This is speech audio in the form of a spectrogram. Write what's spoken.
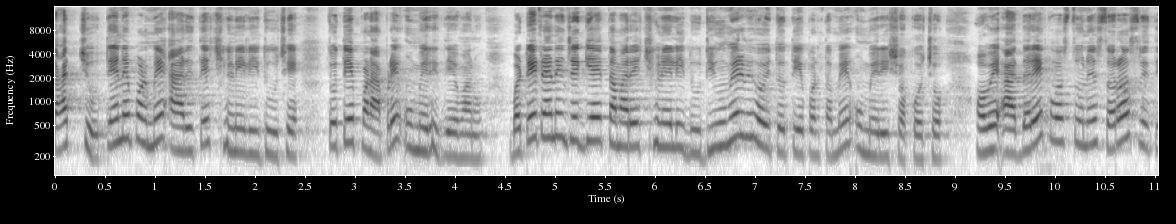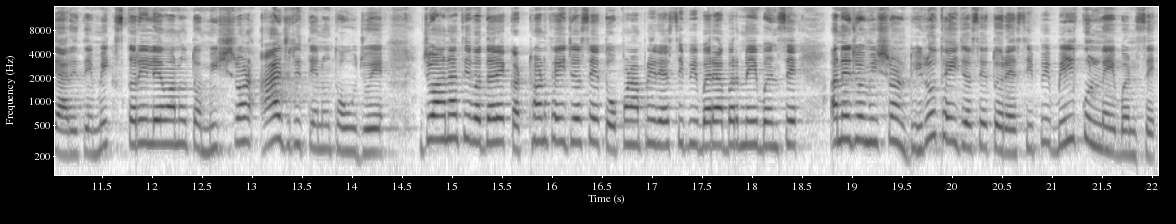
કાચું. તેને પણ મેં આ રીતે છીણી લીધું છે, તો તે પણ આપણે ઉમેરી દેવાનું. બટેટાની જગ્યાએ તમારે છીણેલી દૂધી ઉમેરવી હોય તો તે પણ તમે ઉમેરી શકો છો. હવે આ દરેક વસ્તુને સરસ રીતે આ રીતે મિક્સ કરી લેવાનું, તો મિશ્રણ આ જ રીતેનું થવું જોઈએ. જો આનાથી વધારે કઠણ થઈ જશે તો પણ આપણી રેસીપી બરાબર નહીં બનશે અને જો મિશ્રણ ઢીલું થઈ જશે તો રેસીપી બિલકુલ નહીં બનશે.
